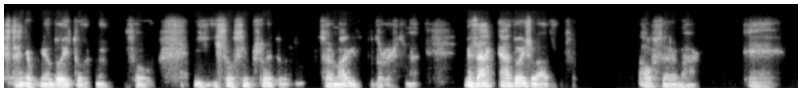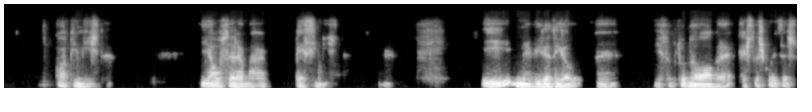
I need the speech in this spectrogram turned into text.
Eu tenho a opinião do leitor. Não é? sou, e, e sou simples leitor. Saramago e tudo o resto. É? Mas há, há dois lados. Ao Saramago é otimista e ao Saramago pessimista. E na vida dele, é? e sobretudo na obra, estas coisas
